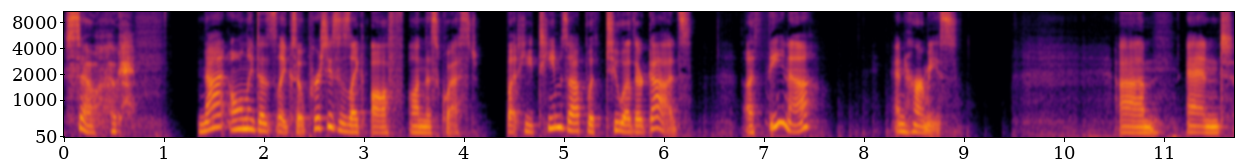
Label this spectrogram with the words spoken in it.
So, okay. Not only does, like, so Perseus is like off on this quest, but he teams up with two other gods, Athena and Hermes. Um, and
